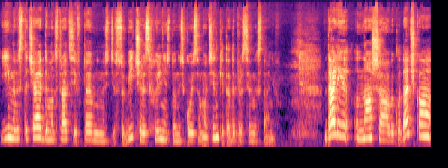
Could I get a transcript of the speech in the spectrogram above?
Їй не вистачає демонстрації впевненості в собі через схильність до низької самооцінки та депресивних станів. Далі наша викладачка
